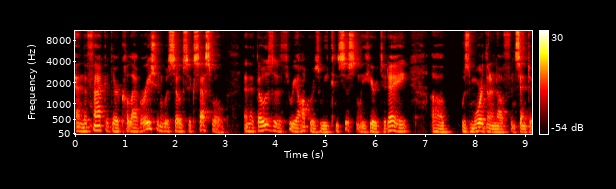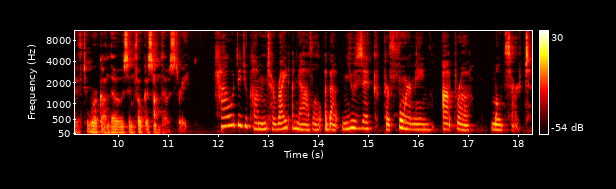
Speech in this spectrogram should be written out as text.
and the fact that their collaboration was so successful, and that those are the three operas we consistently hear today, uh, was more than enough incentive to work on those and focus on those three. How did you come to write a novel about music, performing, opera, Mozart?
